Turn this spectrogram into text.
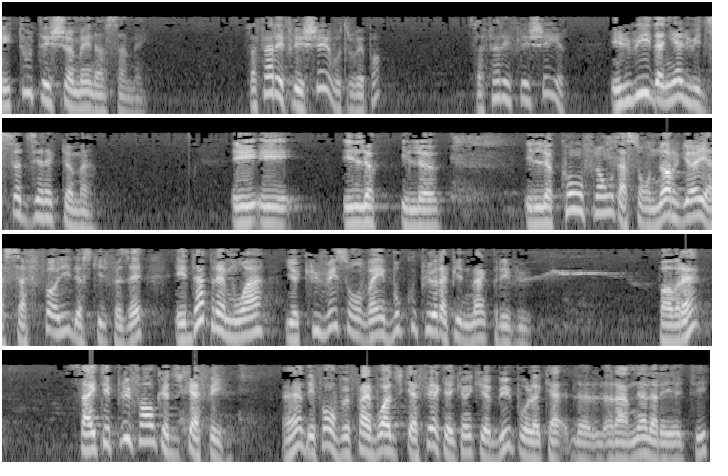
et tous tes chemins dans sa main? Ça fait réfléchir, vous ne trouvez pas? Ça fait réfléchir. Et lui, Daniel lui dit ça directement. Et, il, le, confronte à son orgueil, à sa folie de ce qu'il faisait. Et d'après moi, il a cuvé son vin beaucoup plus rapidement que prévu. Pas vrai? Ça a été plus fort que du café. Hein? Des fois, on veut faire boire du café à quelqu'un qui a bu pour le, le, ramener à la réalité.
